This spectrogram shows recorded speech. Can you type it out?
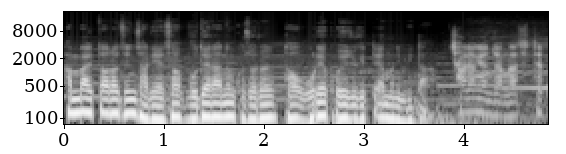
한 발 떨어진 자리에서 무대라는 구조를 더 오래 보여주기 때문입니다. 촬영 현장과 스태프,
